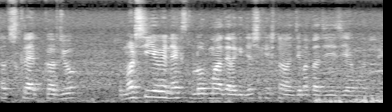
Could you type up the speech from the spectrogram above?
સબસ્ક્રાઈબ કરજો. તો મળશે હવે નેક્સ્ટ બ્લોગમાં. ત્યારે જય શ્રી કૃષ્ણ જય માતાજી જય મુરલી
